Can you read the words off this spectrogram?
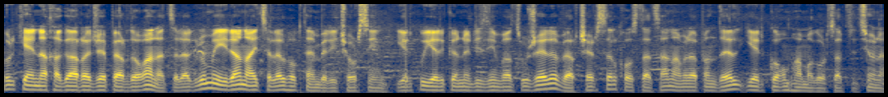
Թուրքիայի նախագահ Ռեջեփ Էրդողանը ծրագրում է Իրան այցելել հոկտեմբերի 4-ին։ Երկու երկրների զինված ուժերը վերջերս էլ խոստացան ամրապնդել երկկողմ համագործակցությունը։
